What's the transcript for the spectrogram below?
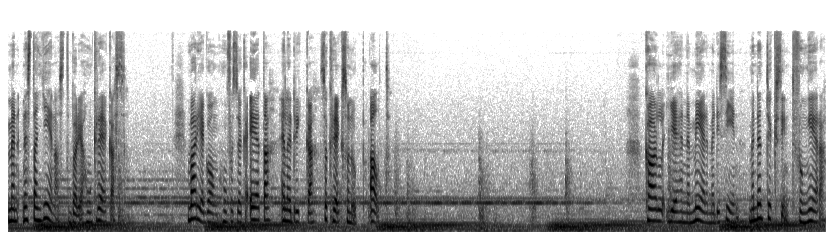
men nästan genast börjar hon kräkas. Varje gång hon försöker äta eller dricka så kräks hon upp allt. Karl ger henne mer medicin, men den tycks inte fungera.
